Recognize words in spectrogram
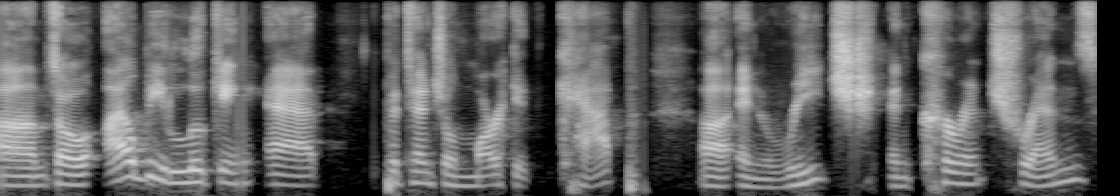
Um, so I'll be looking at potential market cap uh, and reach and current trends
